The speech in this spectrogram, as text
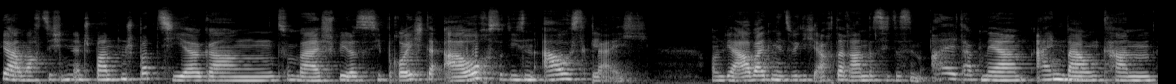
ja, macht sich einen entspannten Spaziergang zum Beispiel. Also sie bräuchte auch so diesen Ausgleich. Und wir arbeiten jetzt wirklich auch daran, dass sie das im Alltag mehr einbauen kann.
